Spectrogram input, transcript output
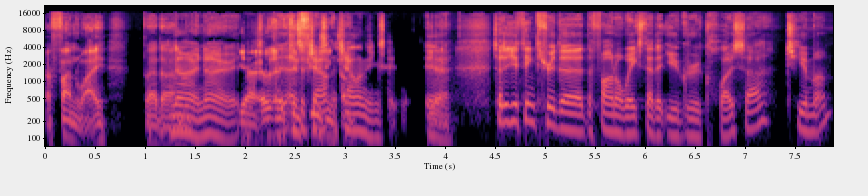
a fun way, but um, no, no, yeah, it's, it, it's a cha- challenging. Yeah. yeah. So, did you think through the the final weeks there that you grew closer to your mum?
